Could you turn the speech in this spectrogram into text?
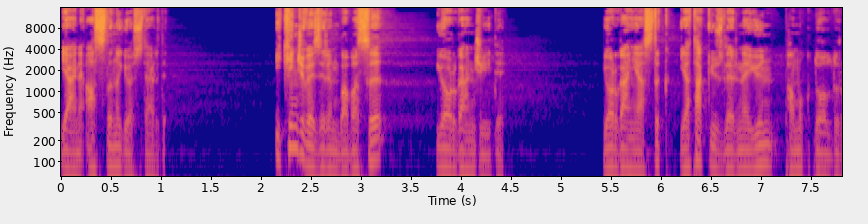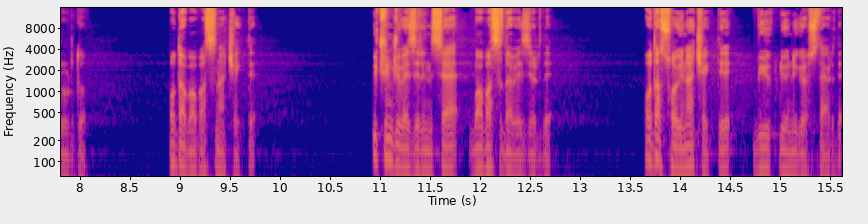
Yani aslını gösterdi. İkinci vezirin babası yorgancıydı. Yorgan yastık yatak yüzlerine yün pamuk doldururdu. O da babasına çekti. Üçüncü vezirin ise babası da vezirdi. O da soyuna çekti, büyüklüğünü gösterdi.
